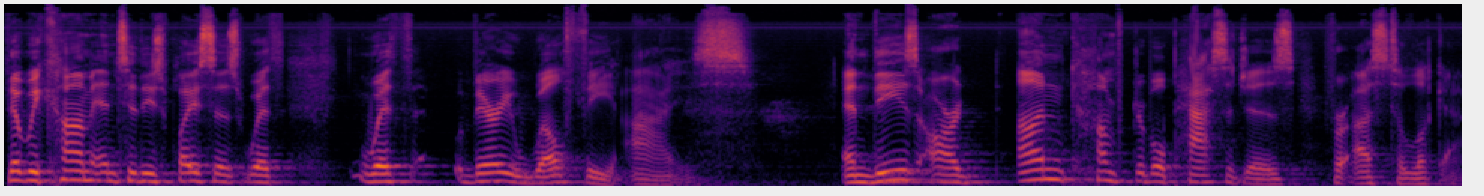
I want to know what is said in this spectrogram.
that we come into these places with, with very wealthy eyes. And these are uncomfortable passages for us to look at.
